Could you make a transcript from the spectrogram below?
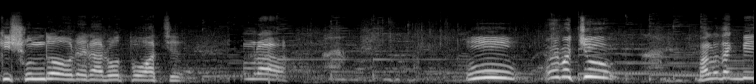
কি সুন্দর এরা রোদ পোয়াচ্ছে আমরা হুম, ওই বাচ্চু, ভালো থাকবি।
